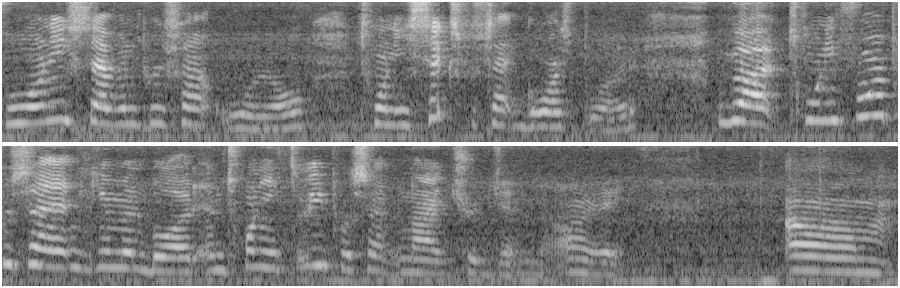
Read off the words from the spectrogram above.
27% oil, 26% gorse blood. We got 24% human blood and 23% nitrogen. All right. Um.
